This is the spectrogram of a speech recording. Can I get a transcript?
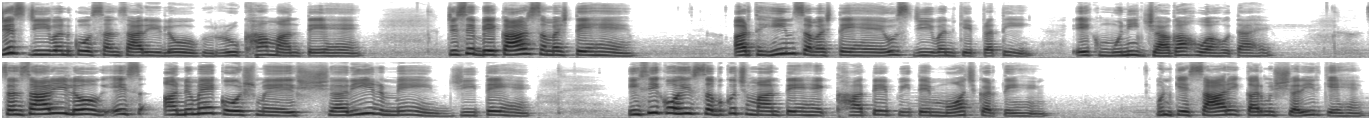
जिस जीवन को संसारी लोग रूखा मानते हैं, जिसे बेकार समझते हैं, अर्थहीन समझते हैं, उस जीवन के प्रति एक मुनि जागा हुआ होता है। संसारी लोग इस अन्नमय कोश में शरीर में जीते हैं। इसी को ही सब कुछ मानते हैं, खाते पीते मौज करते हैं। उनके सारे कर्म शरीर के हैं।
